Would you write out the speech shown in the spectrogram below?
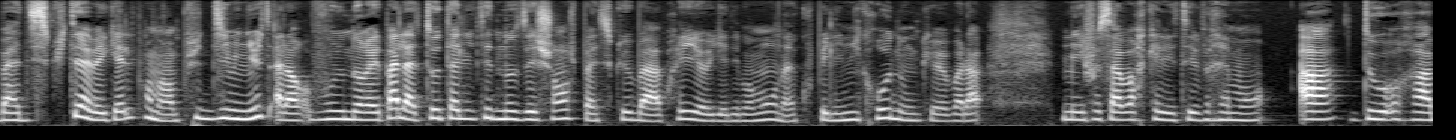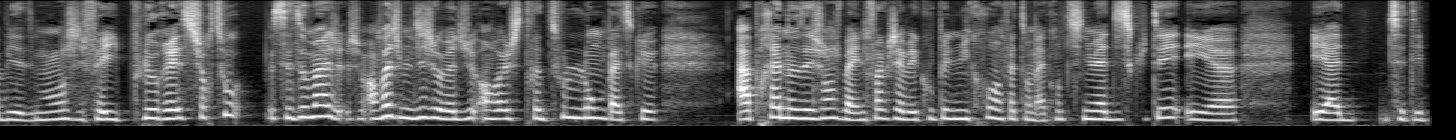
bah, discuter avec elle pendant plus de 10 minutes. Alors, vous n'aurez pas la totalité de nos échanges parce que, bah, après, il y a des moments où on a coupé les micros, donc voilà. Mais il faut savoir qu'elle était vraiment adorable. J'ai failli pleurer. Surtout, c'est dommage. En fait, je me dis, j'aurais dû enregistrer tout le long parce que après nos échanges, bah, une fois que j'avais coupé le micro, en fait, on a continué à discuter et, euh, et c'était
